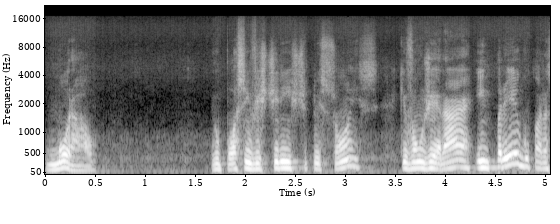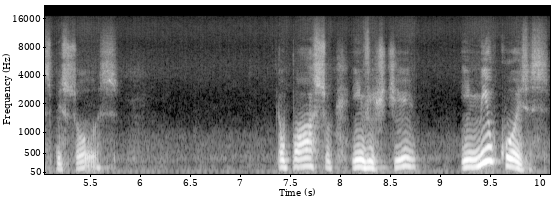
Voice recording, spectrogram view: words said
moral. Eu posso investir em instituições que vão gerar emprego para as pessoas. Eu posso investir em mil coisas,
